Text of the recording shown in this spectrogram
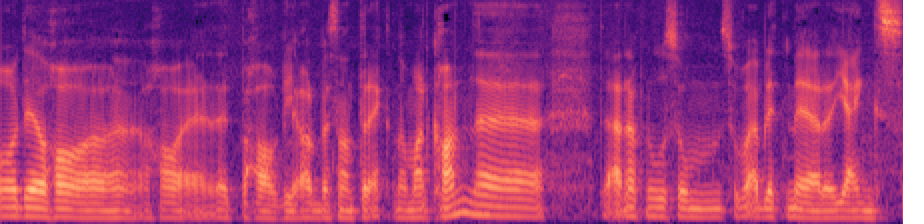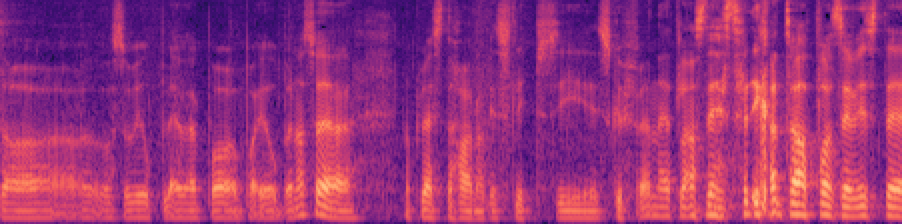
Og det å ha, ha et behagelig arbeidsantrekk når man kan, eh, det er nok noe som, som er blitt mer gjengs, og, og som vi opplever på, på jobben. Og så er de fleste har noen slips i skuffen et eller annet sted, så de kan ta på seg hvis det,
